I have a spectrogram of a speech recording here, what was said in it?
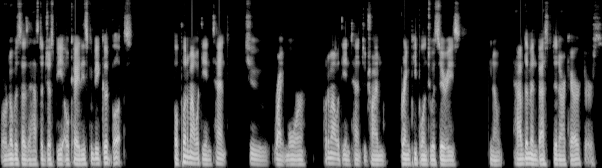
or nobody says it has to just be okay. These can be good books, but put them out with the intent to write more, put them out with the intent to try and bring people into a series, you know, have them invested in our characters.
